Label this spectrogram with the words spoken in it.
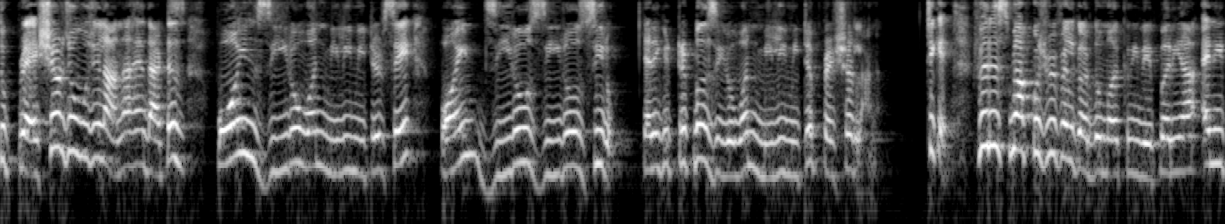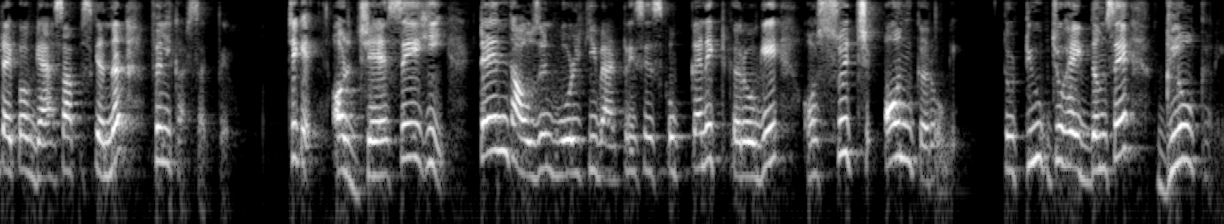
तो प्रेशर जो मुझे लाना है that is point zero one millimetre से पॉइंट ज़ीरो ज़ीरो ज़ीरो यानी कि triple zero one millimetre pressure लाना। ठीक है? फिर इसमें आप कुछ भी फिल कर दो मर्करी वेपर या एनी टाइप ऑफ़ गैस आप इसके अंदर फिल कर सकते हो। ठीक है? और जैसे ही 10,000 वोल्ट की बैटरी से इसको कनेक्ट करोगे और स्विच ऑन करोगे तो ट्यूब जो है एकदम से ग्लो करेगा।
